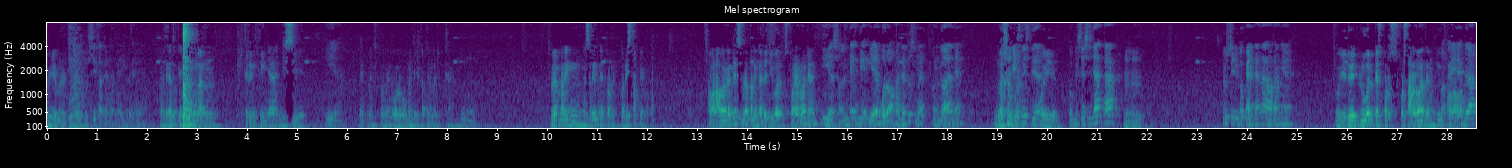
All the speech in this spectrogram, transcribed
Oh iya berarti itu. Sih Captain America ya. Amerika tuh kayak gabungan Trinity-nya DC ya. Iya. Batman, Superman, Wonder Woman jadi Captain America. Hmm. sebenarnya yang paling ngeselin ya Tony, Tony Stark ya awal-awal kan dia sebenarnya paling gak ada jiwa superhero nya kan? Iya soalnya dia, dia ya bodo amat dia tuh sebenarnya tukang jualan ya. Dua Bisnis dia. oh iya. Pebisnis senjata. Mm-mm. terus dia juga pengen tenar orangnya. Oh iya dia dulu kan kayak super, superstar banget kan? Iya, makanya dia Awal-awal. bilang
